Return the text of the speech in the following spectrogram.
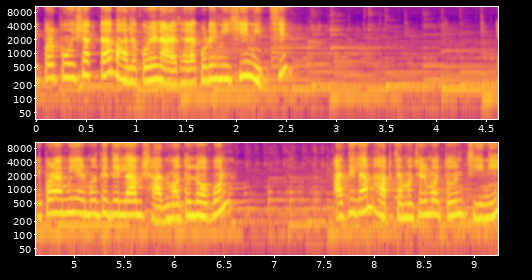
এরপর পুঁই শাকটা ভালো করে নাড়াচাড়া করে মিশিয়ে নিচ্ছি। এরপর আমি এর মধ্যে দিলাম স্বাদ মতো লবণ আর দিলাম হাফ চামচের মতন চিনি।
